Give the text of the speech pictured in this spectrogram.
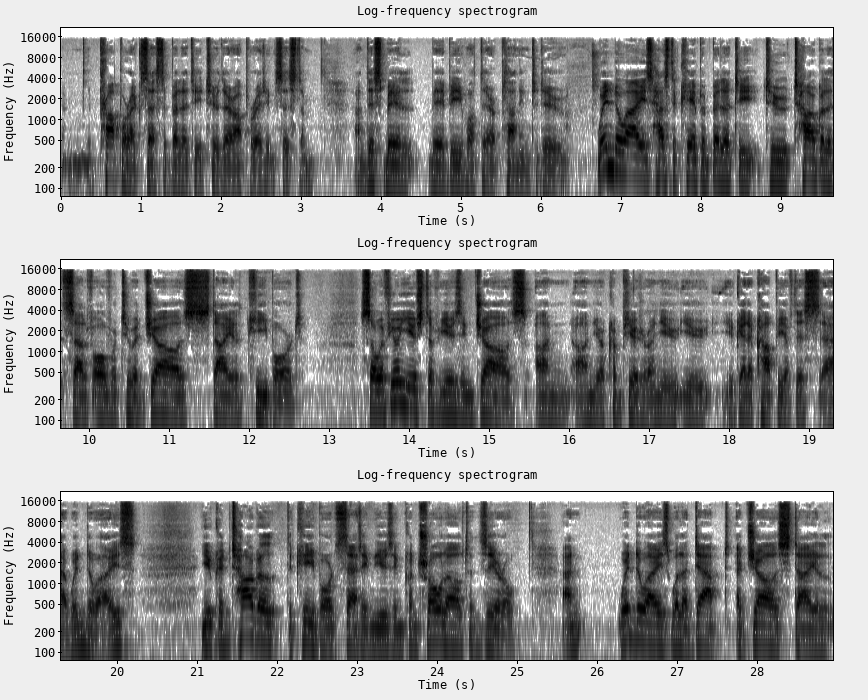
um, proper accessibility to their operating system and this may, may be what they're planning to do. Windows has the capability to toggle itself over to a JAWS style keyboard. So if you're used to using JAWS on, on your computer and you, you, you get a copy of this uh, Windows, you can toggle the keyboard setting using Control Alt and Zero, and Windows will adapt a JAWS style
